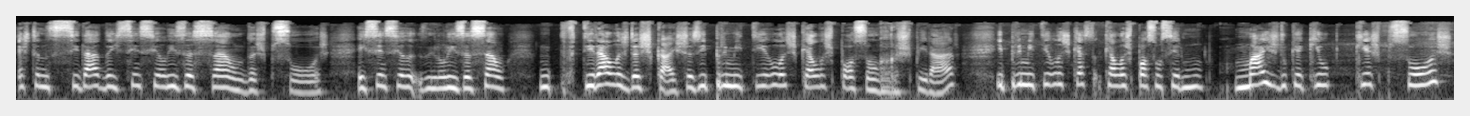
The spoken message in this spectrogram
esta necessidade da essencialização das pessoas, a essencialização, tirá-las das caixas e permiti-las que elas possam respirar e permiti-las que, que elas possam ser mais do que aquilo que as pessoas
